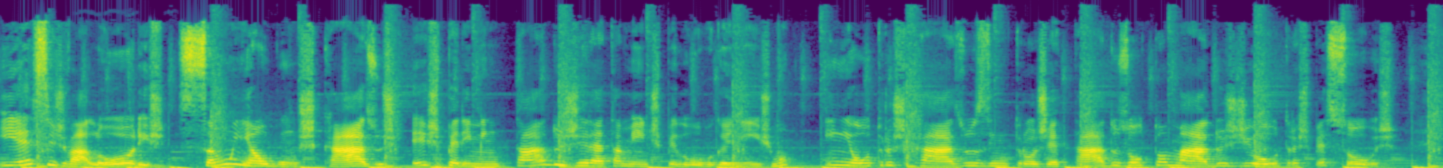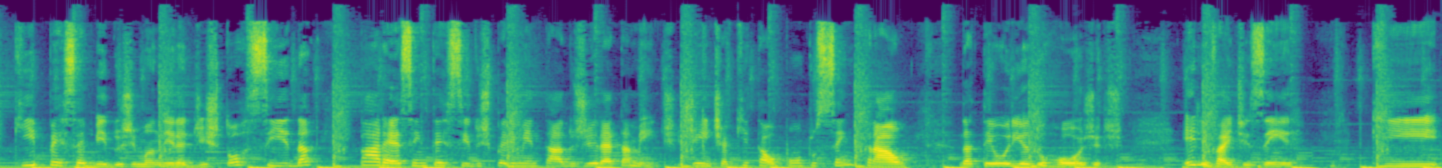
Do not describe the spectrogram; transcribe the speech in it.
E esses valores são, em alguns casos, experimentados diretamente pelo organismo, em outros casos, introjetados ou tomados de outras pessoas, que, percebidos de maneira distorcida, parecem ter sido experimentados diretamente. Gente, aqui está o ponto central da teoria do Rogers. Ele vai dizer que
